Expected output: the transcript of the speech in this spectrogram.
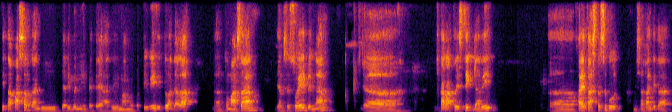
kita pasarkan di dari benih PT Agri Mamut Pertiwi itu adalah uh, kemasan yang sesuai dengan uh, karakteristik dari uh, varietas tersebut. Misalkan kita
